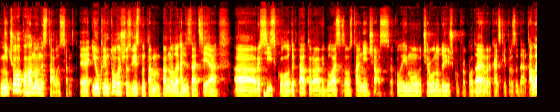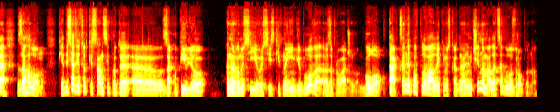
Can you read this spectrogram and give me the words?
нічого поганого не сталося. Е, і окрім того, що звісно, там певна легалізація е, російського диктатора відбулася за останній час, коли йому червону доріжку прокладає американський президент. Але загалом 50% санкцій проти е, закупівлю енергоносіїв російських на Індію було е, запроваджено. Було так, це не повпливало якимось кардинальним чином, але це було зроблено.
